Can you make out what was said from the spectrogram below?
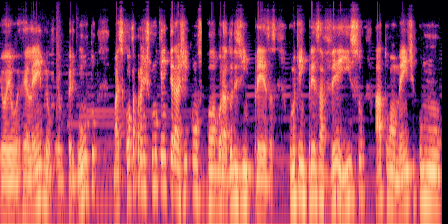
eu, eu relembro, eu, eu, pergunto, mas conta pra gente como que é interagir com os colaboradores de empresas, como que a empresa vê isso atualmente como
